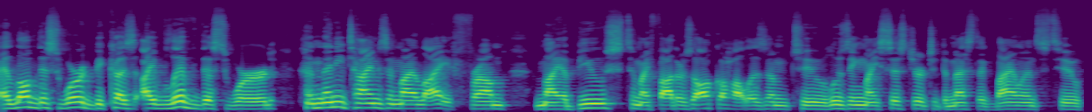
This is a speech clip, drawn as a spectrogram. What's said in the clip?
I love this word because I've lived this word many times in my life from my abuse to my father's alcoholism to losing my sister to domestic violence to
